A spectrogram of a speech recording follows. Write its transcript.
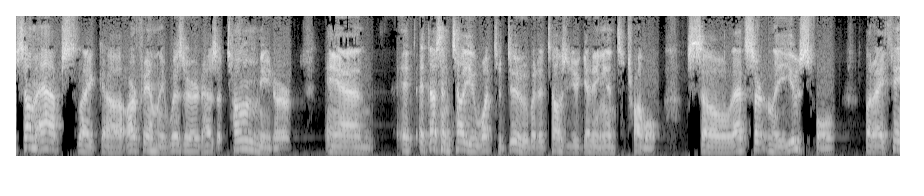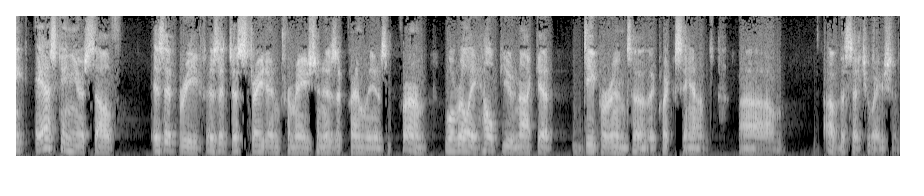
some apps like uh, Our Family Wizard has a tone meter, and it, it doesn't tell you what to do, but it tells you you're getting into trouble. So that's certainly useful. But I think asking yourself, is it brief? Is it just straight information? Is it friendly? Is it firm? Will really help you not get deeper into the quicksand um, of the situation.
